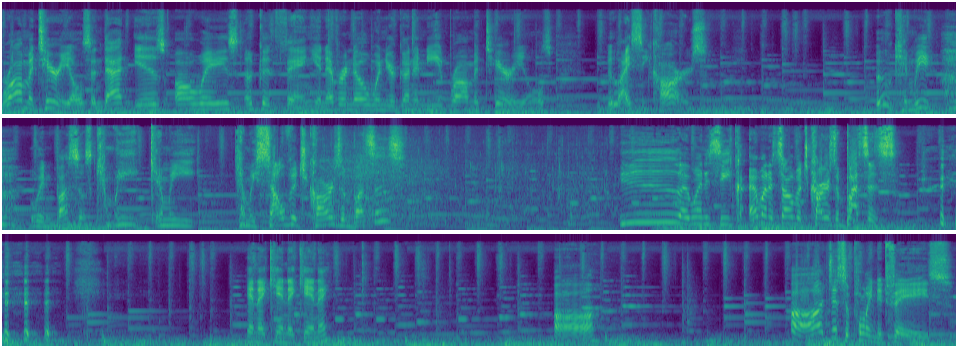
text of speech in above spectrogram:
raw materials, and that is always a good thing. You never know when you're going to need raw materials. Ooh, I see cars. Ooh, can we? Oh, in buses, can we? Can we? Can we salvage cars and buses? Ooh, I want to see. I want to salvage cars and buses. can I? Can I? Can I? Aw. Aw, disappointed face.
